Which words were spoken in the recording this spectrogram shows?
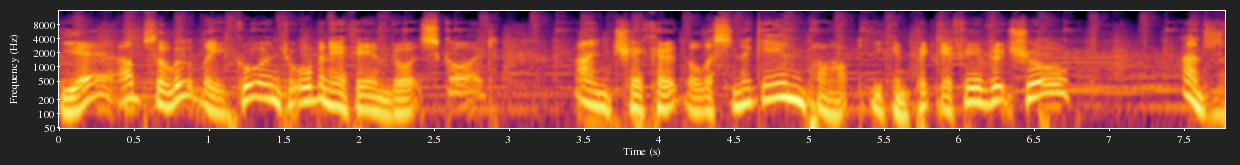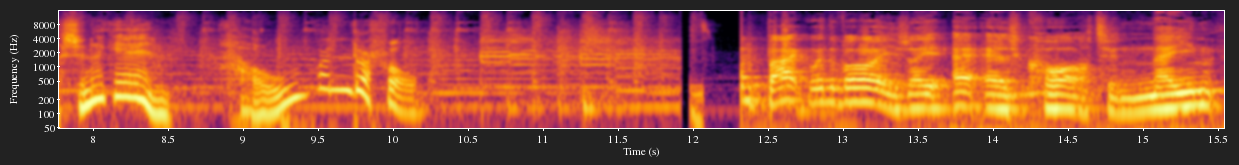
Yeah, absolutely. Go on to openfm.scot and check out the listen again part. You can pick your favourite show and listen again. How wonderful! Back with the boys, right? It is quarter to nine.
